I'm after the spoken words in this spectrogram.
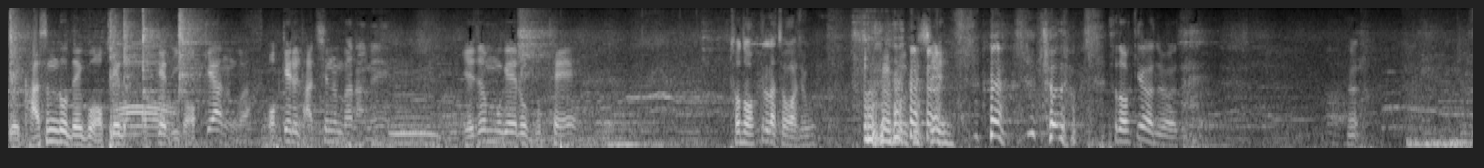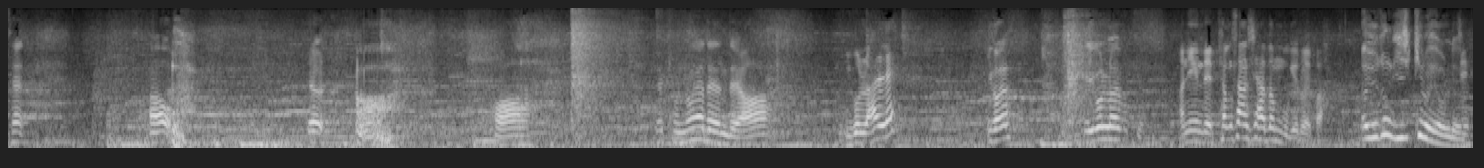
이제 가슴도 되고 어깨 도 어. 어깨 이거 어깨 하는 거야. 어깨를 다치는 바람에 음, 예전 무게로 못해. 저도 어깨를 다쳐가지고. 그치. 저도, 저도 어깨가 안 좋아가지고. 둘, 셋, 아홉, 열. 아, 와. 이렇게 운동해야 되는데, 아. 이걸로 할래? 이거요? 이걸로 해볼게요. 아니 근데 평상시 하던 무게로 해봐. 아, 요 정도 20kg예요, 원래. 그치?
